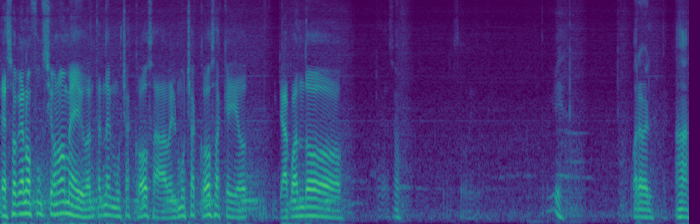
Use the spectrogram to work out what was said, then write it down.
eso que no funcionó me ayudó a entender muchas cosas, a ver muchas cosas que yo, ya cuando, Whatever. Ajá.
